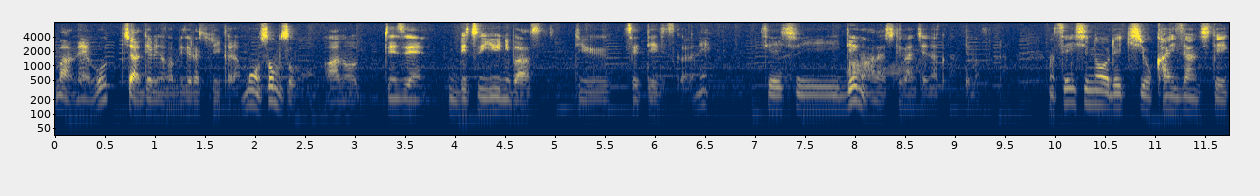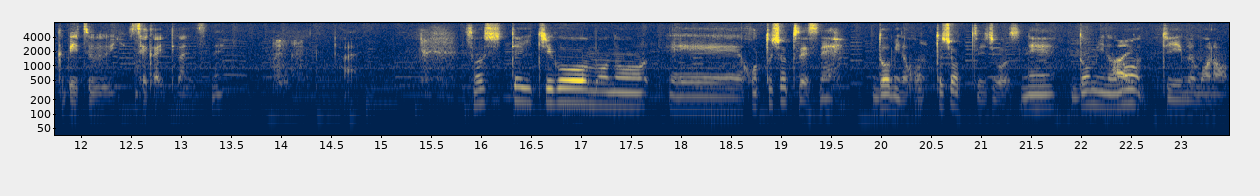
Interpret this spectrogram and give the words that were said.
まあねウォッチャー出るのが珍しいからもうそもそもあの全然別ユニバースっていう設定ですからね静止での話って感じじゃなくなってますから、まあ、静止の歴史を改ざんしていく別世界って感じですね。はい。そして1号もの、えーホットショッツですね。ドミノホットショッツ1号ですね。ドミノのチームもの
